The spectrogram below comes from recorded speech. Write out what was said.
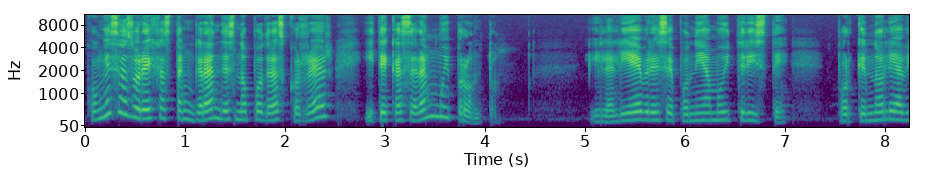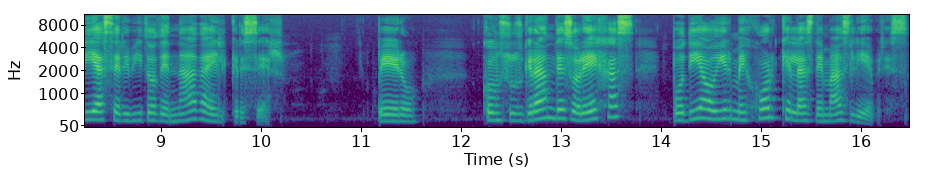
con esas orejas tan grandes no podrás correr y te casarán muy pronto. Y la liebre se ponía muy triste porque no le había servido de nada el crecer. Pero con sus grandes orejas podía oír mejor que las demás liebres.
